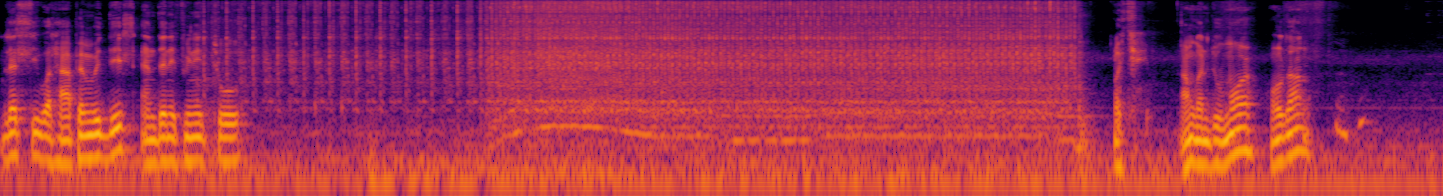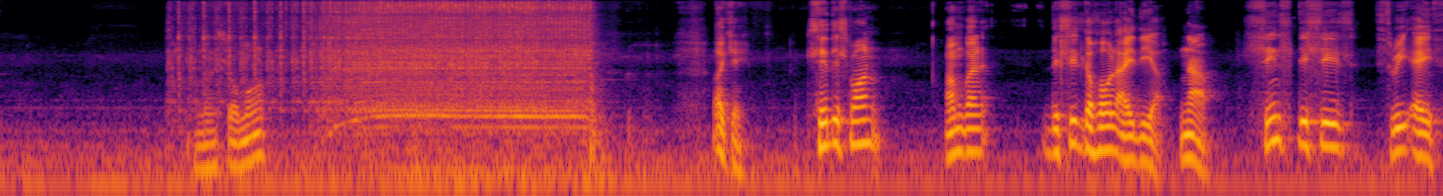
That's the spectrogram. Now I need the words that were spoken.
Let's see what happened with this, and then if we need to. Okay, I'm gonna do more. Hold on. I'm gonna show more. Okay, see this one? I'm gonna, this is the whole idea. Now, since this is 3 8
